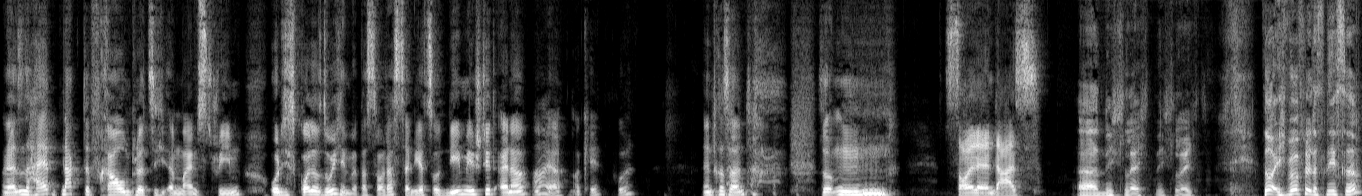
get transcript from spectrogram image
Und da sind halbnackte Frauen plötzlich in meinem Stream. Und ich scrolle so durch und denke, was soll das denn jetzt? Und neben mir steht einer, ah ja, okay, cool. Interessant. so, mh, soll denn das? Äh, nicht schlecht, nicht schlecht. So, ich würfel das nächste.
